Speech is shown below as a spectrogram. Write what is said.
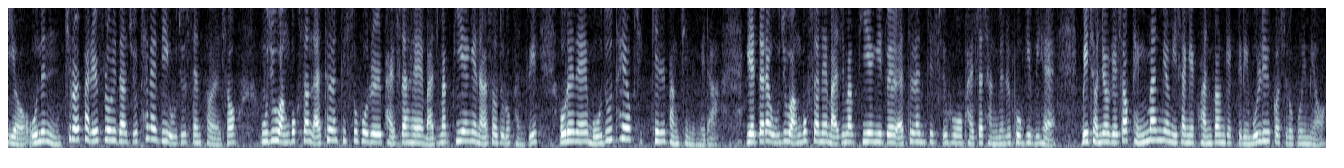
이어 오는 7월 8일 플로리다주 케네디 우주센터에서 우주 왕복선 애틀란티스호를 발사해 마지막 비행에 나서도록 한 뒤 올해 내에 모두 퇴역시킬 방침입니다. 이에 따라 우주 왕복선의 마지막 비행이 될 애틀란티스호 발사 장면을 보기 위해 미 전역에서 100만 명 이상의 관광객들이 몰릴 것으로 보이며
